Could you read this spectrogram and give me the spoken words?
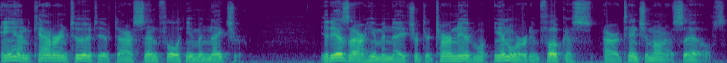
and counterintuitive to our sinful human nature. It is our human nature to turn inward and focus our attention on ourselves.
